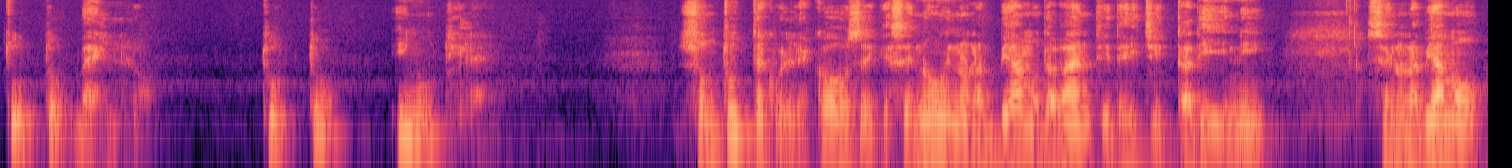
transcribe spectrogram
tutto bello, tutto inutile. Sono tutte quelle cose che se noi non abbiamo davanti dei cittadini, se non abbiamo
